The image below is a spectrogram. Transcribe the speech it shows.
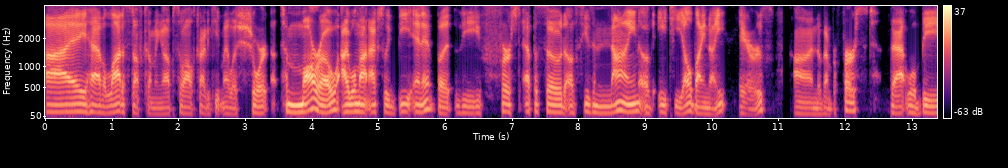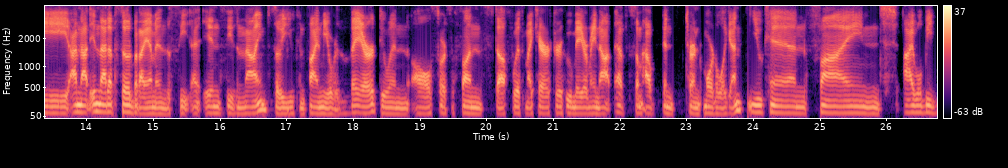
I have a lot of stuff coming up, so I'll try to keep my list short. Tomorrow, I will not actually be in it, but the first episode of season nine of ATL by Night airs on November 1st that will be i'm not in that episode but i am in the se- uh, in season 9 so you can find me over there doing all sorts of fun stuff with my character who may or may not have somehow been turned mortal again you can find i will be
